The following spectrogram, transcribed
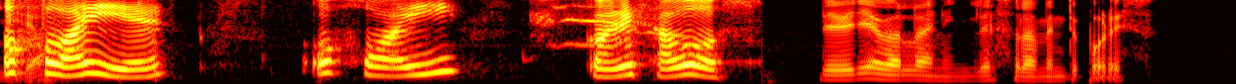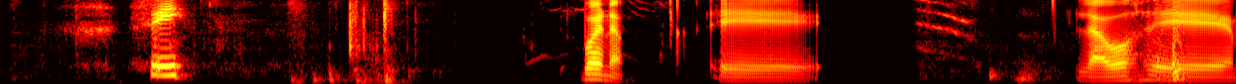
Ojo ahí, ¿eh? Ojo ahí con esa voz. debería verla en inglés solamente por eso. Sí, Bueno, eh, la voz de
